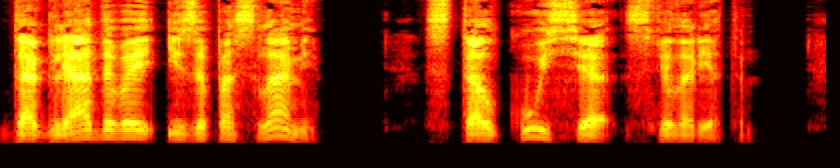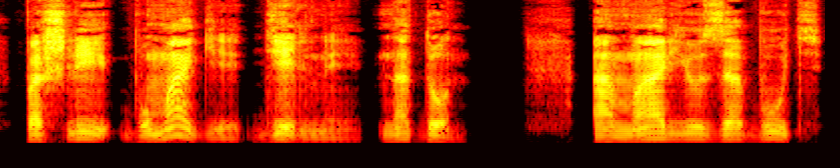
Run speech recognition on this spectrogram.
Доглядывай и за послами, столкуйся с Филаретом. Пошли бумаги дельные на Дон. А Марью забудь,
